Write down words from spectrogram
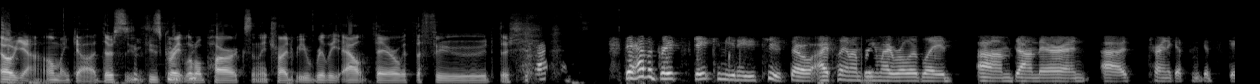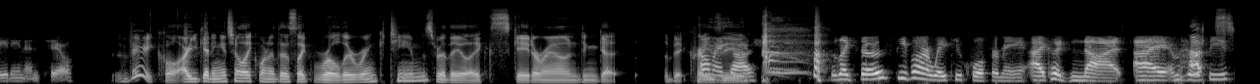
Oh yeah. Oh my god. There's these great little parks and they try to be really out there with the food. There's They have a great skate community too. So I plan on bringing my rollerblades um, down there and uh, trying to get some good skating in too. Very cool. Are you getting into like one of those like roller rink teams where they like skate around and get a bit crazy? Oh my gosh. like those people are way too cool for me. I could not. I am happy. Yes,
